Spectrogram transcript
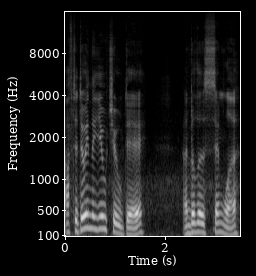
after doing the YouTube day and others similar.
